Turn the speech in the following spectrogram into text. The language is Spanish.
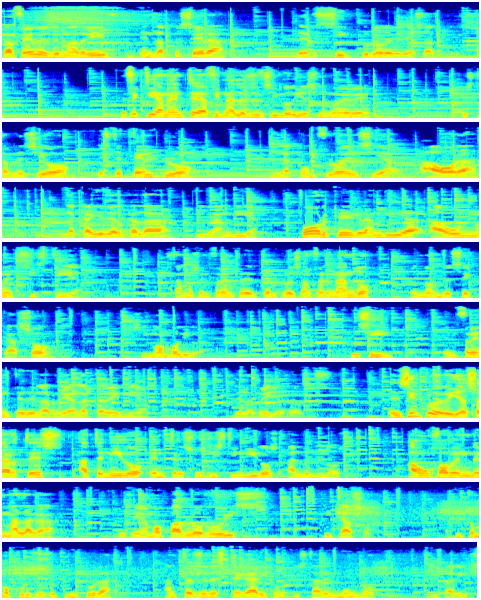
Café desde Madrid en la pecera del Círculo de Bellas Artes. Efectivamente, a finales del siglo XIX se estableció este templo en la confluencia ahora de la calle de Alcalá y Gran Vía, porque Gran Vía aún no existía. Estamos enfrente del templo de San Fernando, en donde se casó Simón Bolívar. Y sí, enfrente de la Real Academia de las Bellas Artes. El Círculo de Bellas Artes ha tenido entre sus distinguidos alumnos a un joven de Málaga que se llamó Pablo Ruiz Picasso. Aquí tomó cursos de pintura antes de despegar y conquistar el mundo en París.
